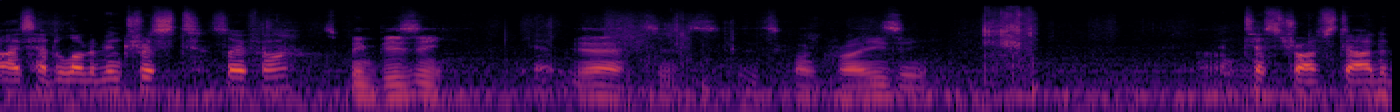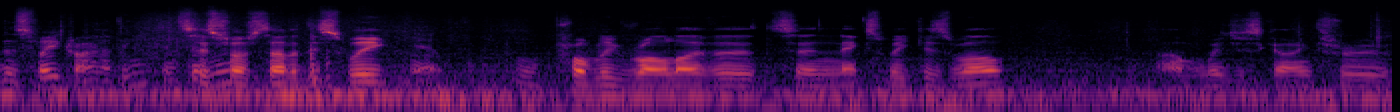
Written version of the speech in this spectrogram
Guys had a lot of interest so far, It's been busy. Yep. Yeah, it's, it's, it's gone crazy. and test drive started this week, right? I think. Test drive started this week. Yep. We'll probably roll over to next week as well. Um, we're just going through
